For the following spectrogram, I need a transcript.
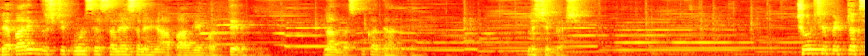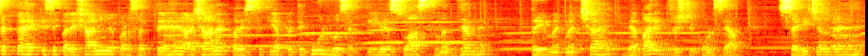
व्यापारिक दृष्टिकोण से सने सने आप आगे बढ़ते रहेंगे लाल वस्तु का ध्यान करें। वृश्चिक राशि। चोट चपेट लग सकता है, किसी परेशानी में पड़ सकते हैं, अचानक परिस्थितियाँ प्रतिकूल हो सकती है, स्वास्थ्य मध्यम है, प्रेम अच्छा है, व्यापारिक दृष्टिकोण से आप सही चल रहे हैं,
